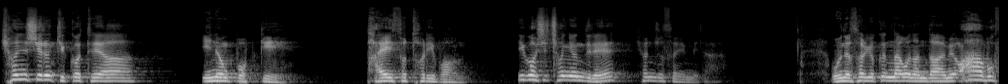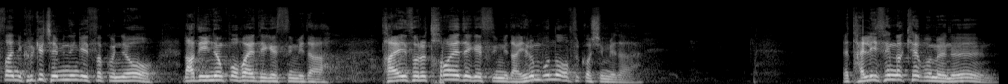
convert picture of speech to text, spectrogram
현실은 기껏해야 인형 뽑기, 다이소 털이범, 이것이 청년들의 현주소입니다. 오늘 설교 끝나고 난 다음에 와 목사님 그렇게 재밌는 게 있었군요. 나도 인형 뽑아야 되겠습니다. 다이소를 털어야 되겠습니다. 이런 분은 없을 것입니다. 달리 생각해 보면은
